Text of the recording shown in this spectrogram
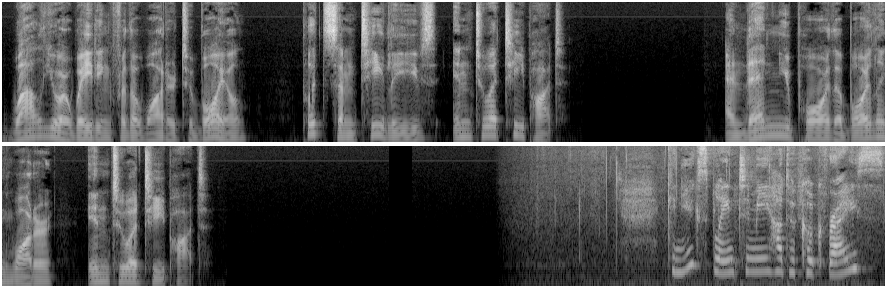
While you are waiting for the water to boil, put some tea leaves into a teapot. And then you pour the boiling water into a teapot. Can you explain to me how to cook rice?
